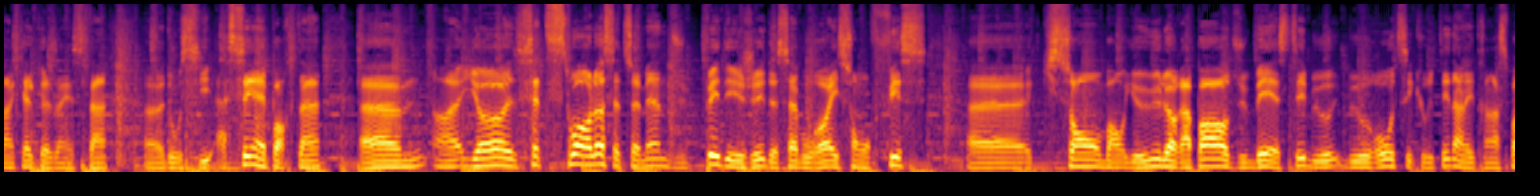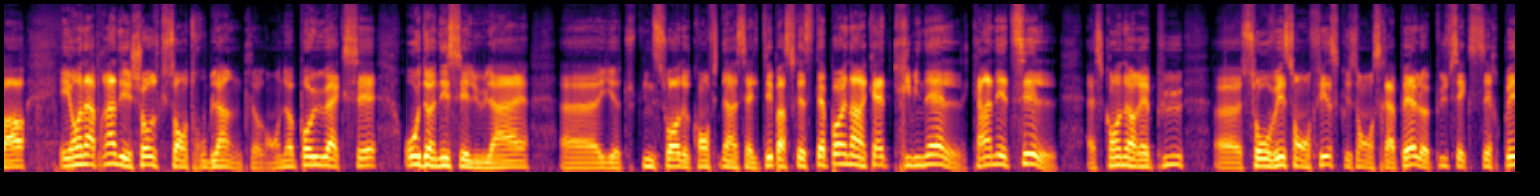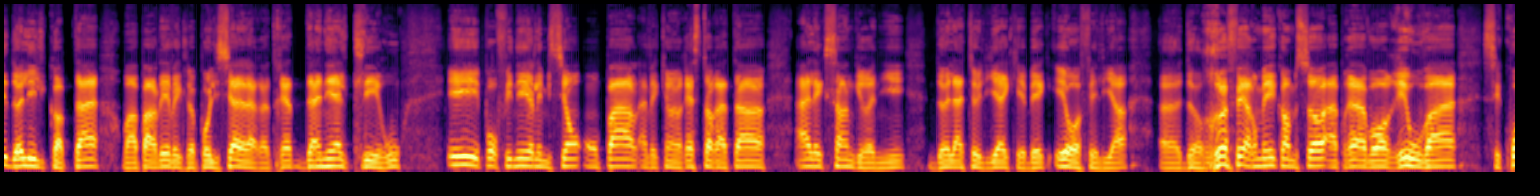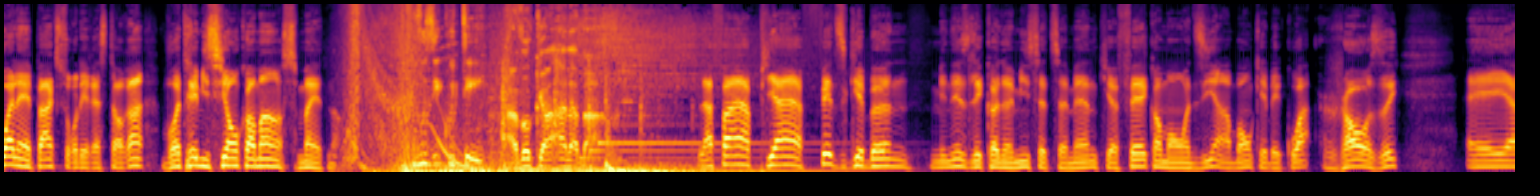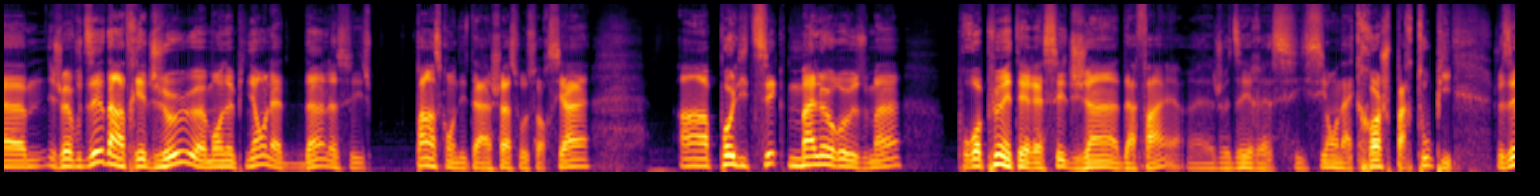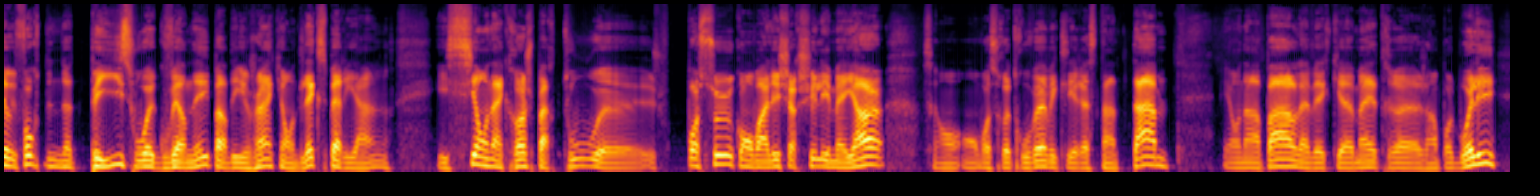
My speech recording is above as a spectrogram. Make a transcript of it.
dans quelques instants. Un dossier assez important. Euh, il y a cette histoire-là cette semaine du PDG de Savoura et son fils euh, qui sont, bon, il y a eu le rapport du BST, Bureau de sécurité dans les transports, et on apprend des choses qui sont troublantes. Là. On n'a pas eu accès aux données cellulaires. Euh, il y a toute une histoire de confidentialité parce que c'était pas une enquête criminelle. Qu'en est-il? Est-ce qu'on aurait pu euh, sauver son fils, qui, on se rappelle, a pu s'extirper de l'hélicoptère? On va en parler avec le policier à la retraite, Daniel Cléroux. Et pour finir l'émission, on parle avec un restaurateur, Alexandre Grenier, de l'Atelier à Québec et Ophélia, euh, de refermer comme ça après avoir réouvert. C'est quoi l'impact sur les restaurants? Votre émission commence maintenant. Vous écoutez. Avocat à la barre. L'affaire Pierre Fitzgibbon, ministre de l'Économie cette semaine, qui a fait, comme on dit en bon québécois, jaser. Et euh, je vais vous dire d'entrée de jeu, euh, mon opinion là-dedans, là, c'est, je pense qu'on était à la chasse aux sorcières. En politique, malheureusement, pourra plus intéresser de gens d'affaires. Euh, je veux dire, si, si on accroche partout, puis je veux dire, il faut que notre pays soit gouverné par des gens qui ont de l'expérience. Et si on accroche partout, euh, je suis pas sûr qu'on va aller chercher les meilleurs. On, va se retrouver avec les restants de table. Et on en parle avec euh, Maître euh, Jean-Paul Boilly.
